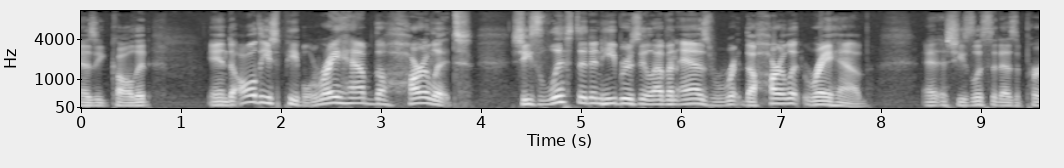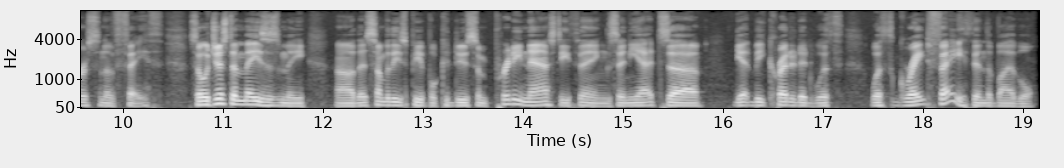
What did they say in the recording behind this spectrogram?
as he called it. And all these people, Rahab the harlot, she's listed in Hebrews 11 as the harlot Rahab she's listed as a person of faith. So it just amazes me uh, that some of these people could do some pretty nasty things and yet uh, yet be credited with with great faith in the Bible.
